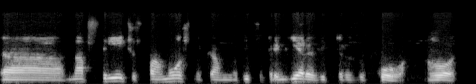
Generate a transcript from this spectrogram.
а, на встречу с помощником вице-премьера Виктора Зубкова, вот.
